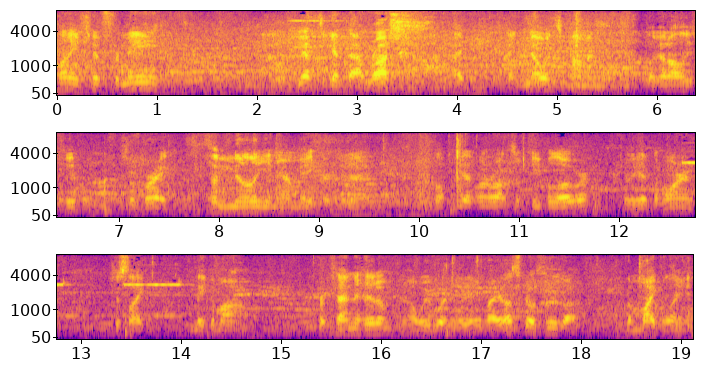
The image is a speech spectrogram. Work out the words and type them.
Plenty of chips for me. We've yet to get that rush. I, I know it's coming. Look at all these people. So break. It's a millionaire maker today. Cool. You guys want to run some people over? So we hit the horn just like make them up. Pretend to hit them? No, we wouldn't hit anybody. Let's go through the, the mic lane.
